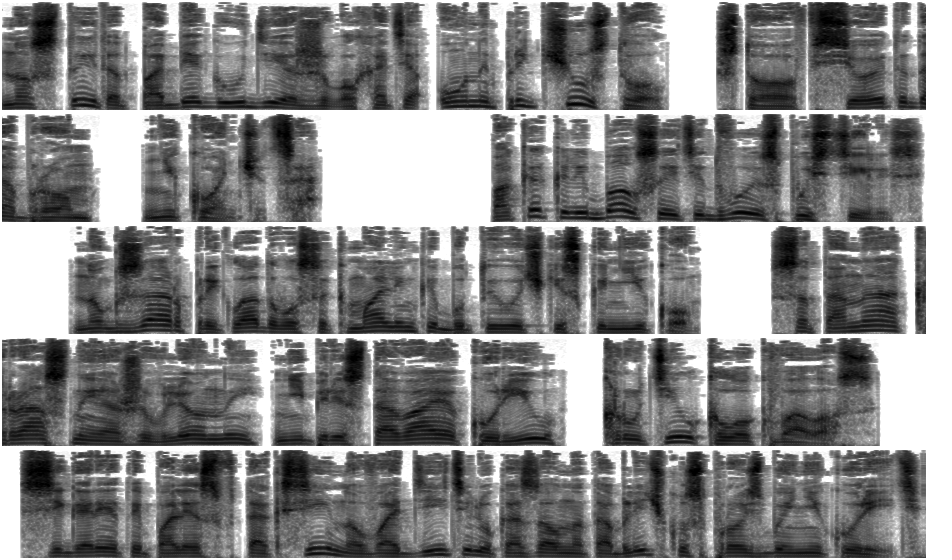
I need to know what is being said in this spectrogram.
Но стыд от побега удерживал, хотя он и предчувствовал, что все это добром не кончится. Пока колебался, эти двое спустились. Но Гзар прикладывался к маленькой бутылочке с коньяком. Сатана, красный и оживленный, не переставая, курил, крутил клок волос. С сигаретой полез в такси, но водитель указал на табличку с просьбой не курить.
